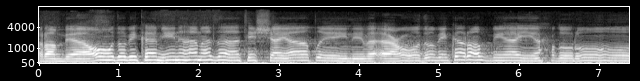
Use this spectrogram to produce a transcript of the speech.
Rabbi e'udu bike min hemezati şeyatini ve e'udu bike Rabbi en yahdurun.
